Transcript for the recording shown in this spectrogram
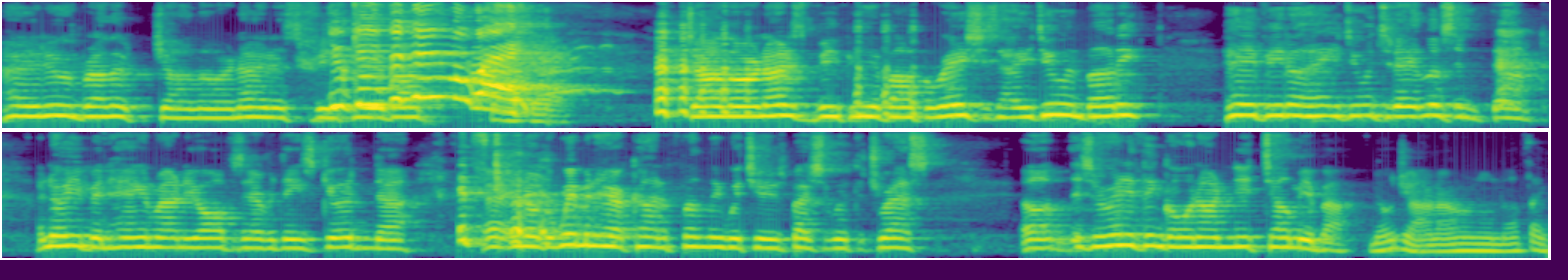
How you doing, brother? John Laurinaitis. You gave the name away. John Laurinaitis, VP of Operations. How you doing, buddy? Hey, Vito. How you doing today? Listen, um, I know you've been hanging around the office and everything's good, and uh, It's uh, you know the women here are kind of friendly with you, especially with the dress. Uh, is there anything going on you need to tell me about? No, John, I don't know nothing.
